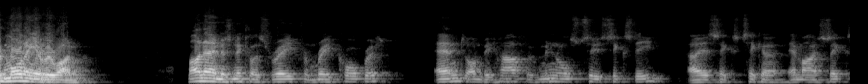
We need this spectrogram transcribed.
Good morning, everyone. My name is Nicholas Reed from Reed Corporate, and on behalf of Minerals 260, ASX ticker MI6,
